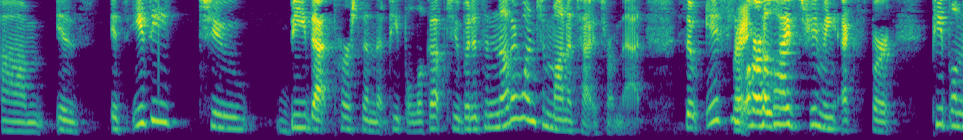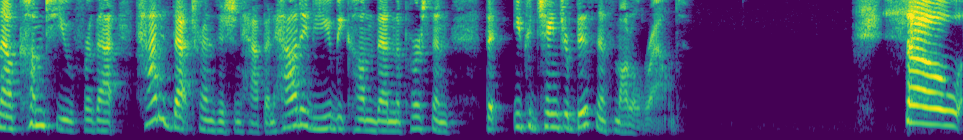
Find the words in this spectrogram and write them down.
Um, is it's easy to be that person that people look up to, but it's another one to monetize from that. So if you right. are a live streaming expert, people now come to you for that. How did that transition happen? How did you become then the person that you could change your business model around? So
